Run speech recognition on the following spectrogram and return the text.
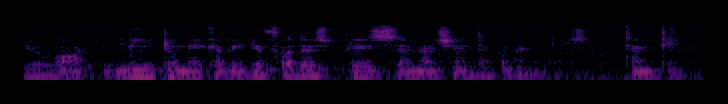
you want me to make a video for this please uh, mention in the comment box. Thank you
